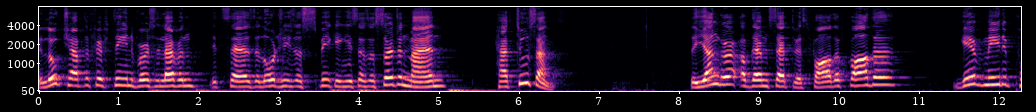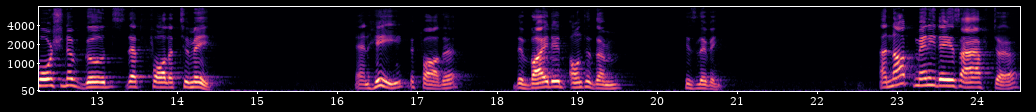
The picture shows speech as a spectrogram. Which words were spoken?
In Luke chapter 15, verse 11, it says, the Lord Jesus speaking, he says, A certain man had two sons. The younger of them said to his father, Father, Give me the portion of goods that falleth to me. And he, the father, divided unto them his living. And not many days after,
